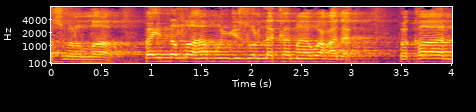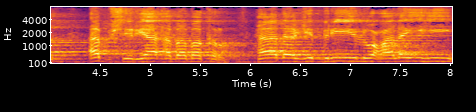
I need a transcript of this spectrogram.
رسول الله. فإن الله منجز لك ما وعدك. فقال أبشر يا أبا بكر هذا جبريل عليه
